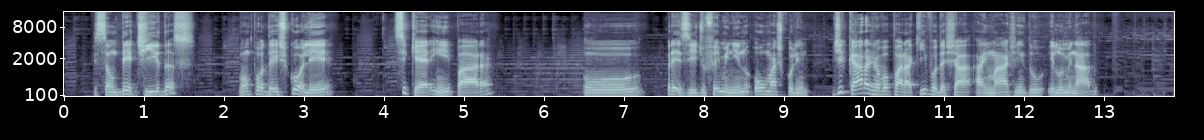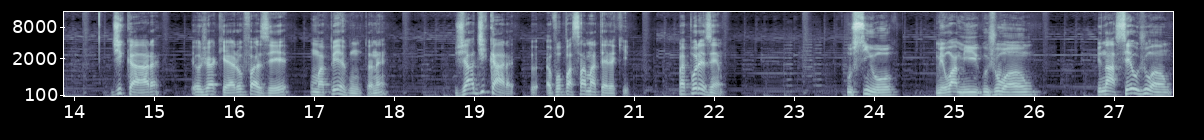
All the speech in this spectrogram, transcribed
que são detidas vão poder escolher se querem ir para o presídio feminino ou masculino. De cara, já vou parar aqui, vou deixar a imagem do iluminado. De cara, eu já quero fazer uma pergunta, né? Já de cara, eu vou passar a matéria aqui. Mas, por exemplo, o senhor, meu amigo João, que nasceu João,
